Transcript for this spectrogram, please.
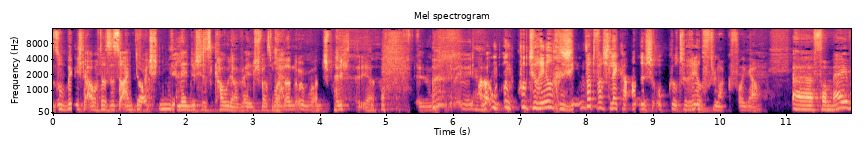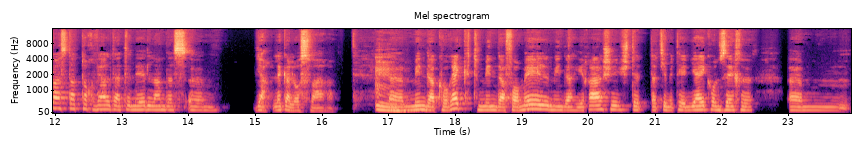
so bin ich auch. Das ist so ein deutsch-niederländisches Kauderwelsch, was man ja. dann irgendwann spricht. Ja. ähm, ja. Aber, und, und, cultureel gezien, wat was lekker anders op cultureel vlak voor jou? Uh, voor mij was dat toch wel dat de Nederlanders um, ja, lekker los waren. Mm. Uh, minder correct, minder formeel, minder hiërarchisch. Dat, dat je meteen jij kon zeggen. Um,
